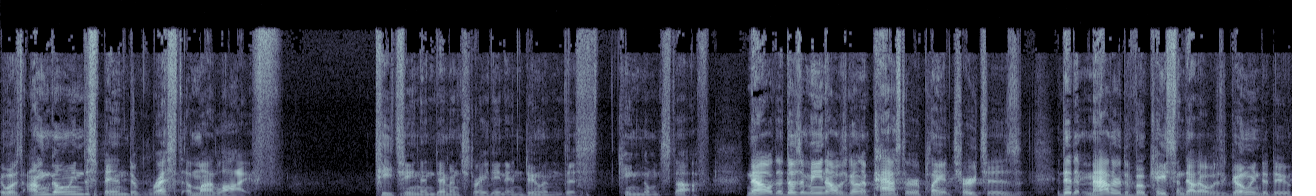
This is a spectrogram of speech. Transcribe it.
It was, I'm going to spend the rest of my life teaching and demonstrating and doing this kingdom stuff. Now, that doesn't mean I was going to pastor or plant churches. It didn't matter the vocation that I was going to do.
